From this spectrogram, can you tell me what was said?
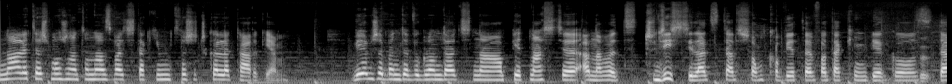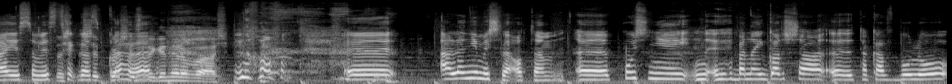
no ale też można to nazwać takim troszeczkę letargiem. Wiem, że będę wyglądać na 15, a nawet 30 lat starszą kobietę po takim biegu. Zdaję sobie z Dość tego szybko się sprawę. zregenerowałaś. No, e, ale nie myślę o tym. E, Później chyba najgorsza e, taka w bólu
